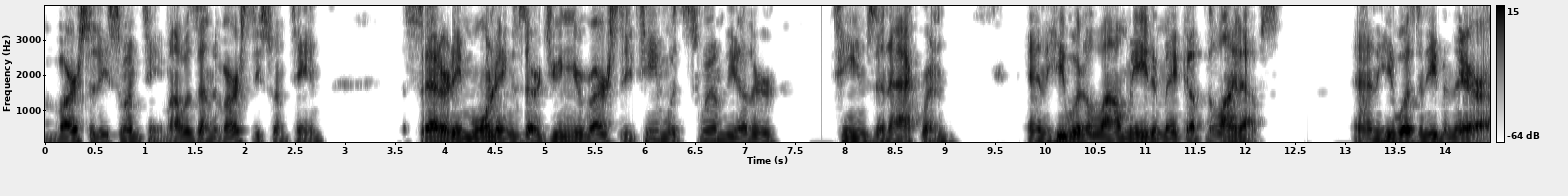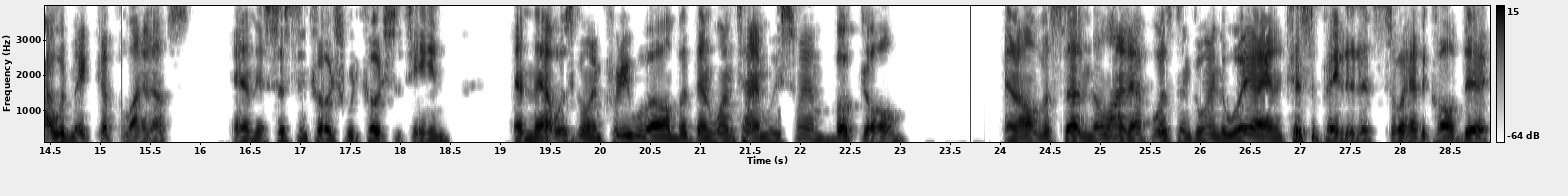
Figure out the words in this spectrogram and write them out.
varsity swim team. I was on the varsity swim team. Saturday mornings, our junior varsity team would swim the other teams in Akron, and he would allow me to make up the lineups. And he wasn't even there. I would make up the lineups, and the assistant coach would coach the team. And that was going pretty well. But then one time we swam Buchtel, and all of a sudden the lineup wasn't going the way I anticipated it. So I had to call Dick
